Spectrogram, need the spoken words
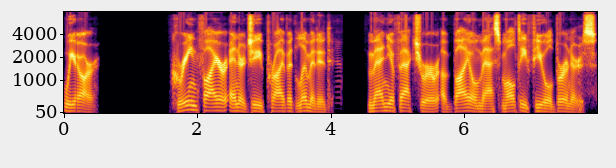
We are Green Fire Energy Private Limited, manufacturer of biomass multi-fuel burners.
